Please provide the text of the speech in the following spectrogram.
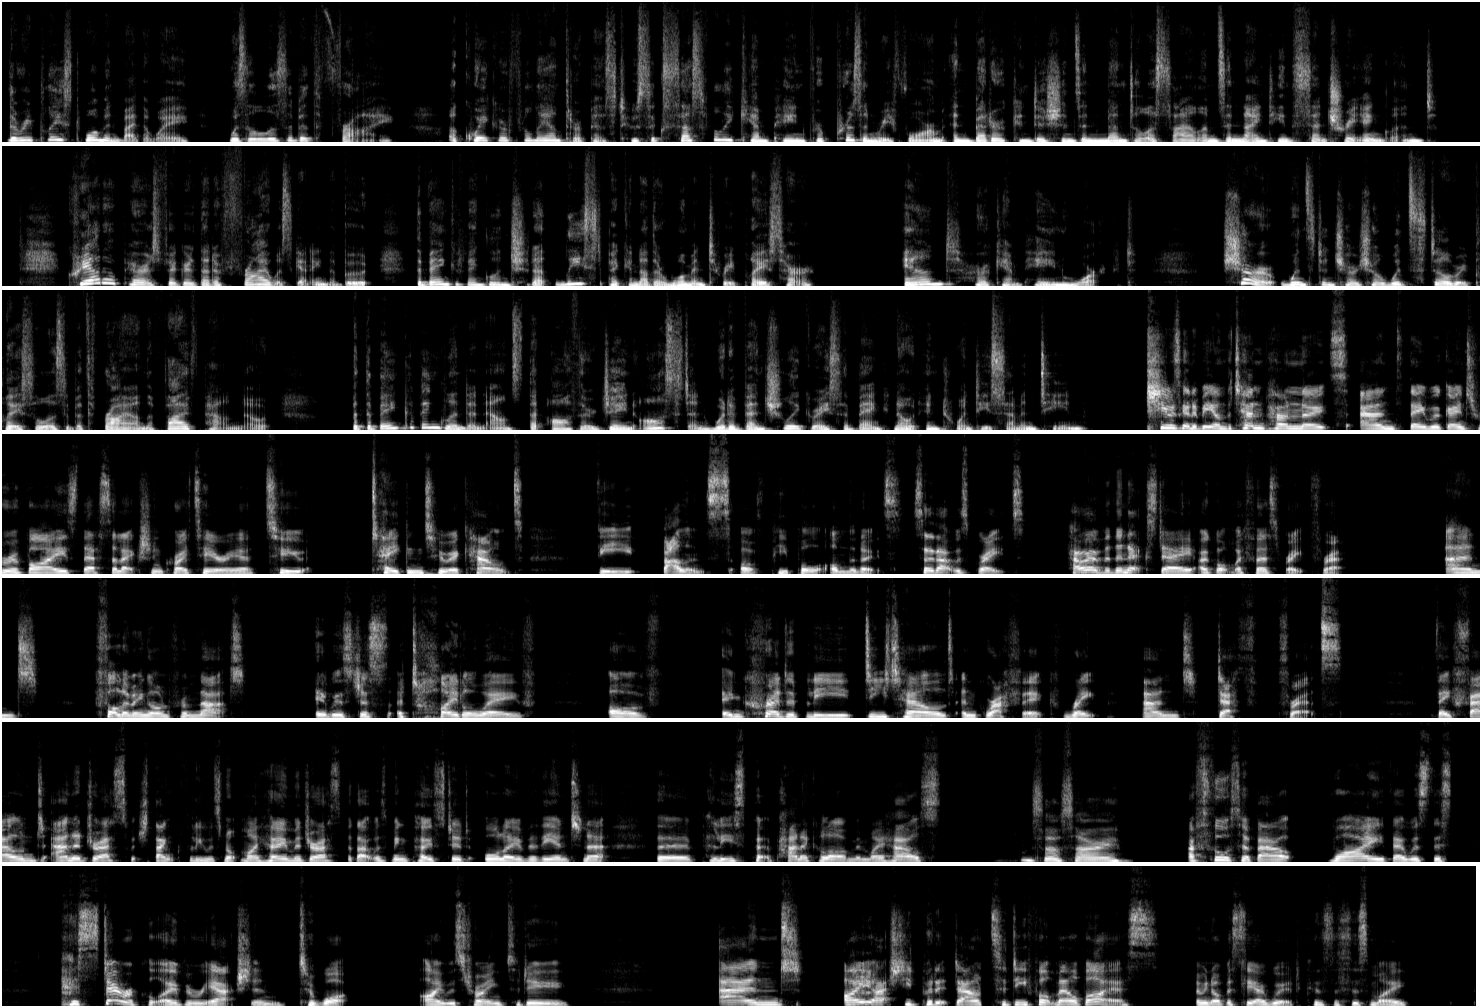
The replaced woman, by the way, was Elizabeth Fry, a Quaker philanthropist who successfully campaigned for prison reform and better conditions in mental asylums in 19th century England. Criado Perez figured that if Fry was getting the boot, the Bank of England should at least pick another woman to replace her. And her campaign worked. Sure, Winston Churchill would still replace Elizabeth Fry on the five pound note, but the Bank of England announced that author Jane Austen would eventually grace a banknote in 2017. She was going to be on the £10 notes and they were going to revise their selection criteria to take into account the balance of people on the notes. So that was great. However, the next day I got my first rape threat. And following on from that, it was just a tidal wave of incredibly detailed and graphic rape and death threats. They found an address, which thankfully was not my home address, but that was being posted all over the internet. The police put a panic alarm in my house. I'm so sorry. I've thought about why there was this hysterical overreaction to what I was trying to do. And I actually put it down to default male bias. I mean, obviously, I would because this is my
